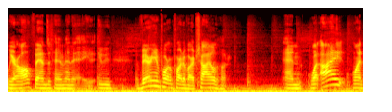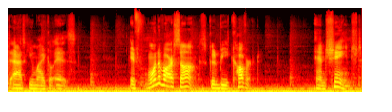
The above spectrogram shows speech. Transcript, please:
We are all fans of him, and it, it, a very important part of our childhood. And what I want to ask you, Michael, is if one of our songs could be covered and changed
